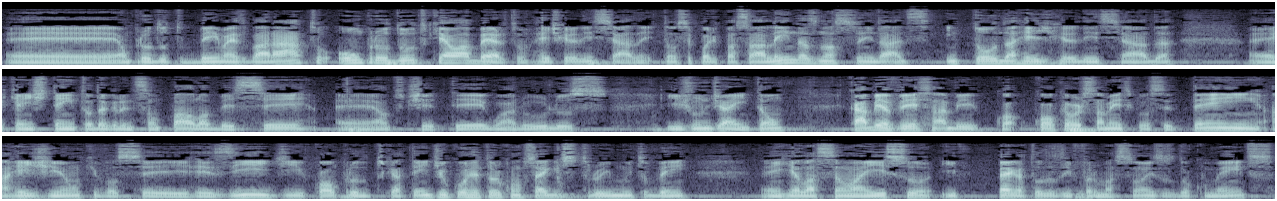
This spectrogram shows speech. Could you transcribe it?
É, é um produto bem mais barato ou um produto que é o aberto, rede credenciada. Então você pode passar além das nossas unidades em toda a rede credenciada é, que a gente tem em toda a Grande São Paulo, ABC, é, Alto Tietê, Guarulhos e Jundiaí. Então, cabe a ver, sabe, qual, qual é o orçamento que você tem, a região que você reside, qual produto que atende, e o corretor consegue destruir muito bem é, em relação a isso e pega todas as informações, os documentos.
